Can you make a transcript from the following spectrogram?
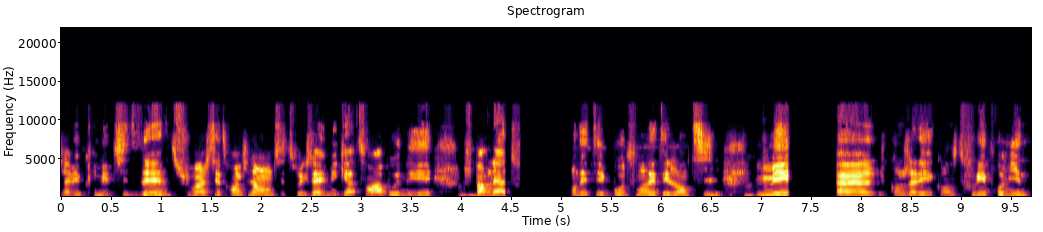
j'avais pris mes petites aises, tu vois. J'étais tranquille dans mon petit truc, j'avais mes 400 abonnés, je parlais Mhm. à tout monde, était beau, tout le monde était gentil. Mais euh, quand j'allais, quand tous les premiers,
